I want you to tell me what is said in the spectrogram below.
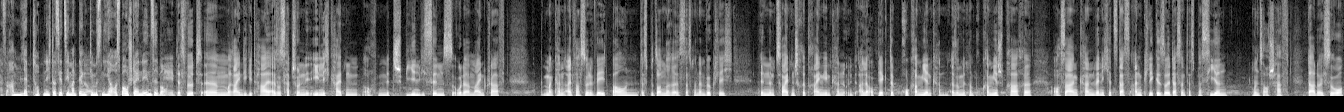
Also am Laptop nicht, dass jetzt jemand denkt, genau. die müssen hier aus Bausteinen eine Insel bauen. Nee, das wird ähm, rein digital. Also es hat schon Ähnlichkeiten auch mit Spielen wie Sims oder Minecraft. Man kann einfach so eine Welt bauen. Das Besondere ist, dass man dann wirklich in einem zweiten Schritt reingehen kann und alle Objekte programmieren kann. Also mit einer Programmiersprache auch sagen kann, wenn ich jetzt das anklicke, soll das und das passieren und es auch schafft, dadurch so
